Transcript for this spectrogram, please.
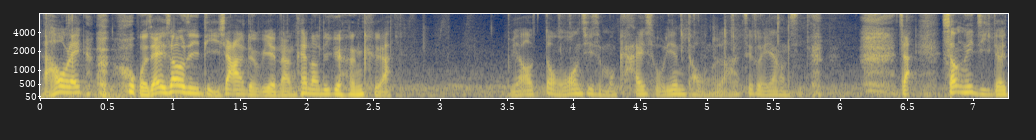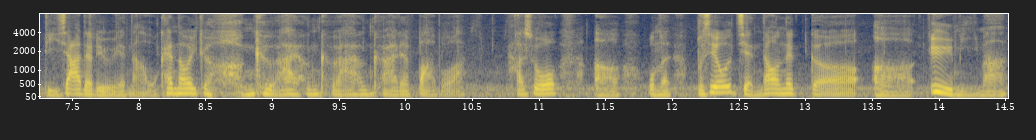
然后嘞，我在上集底下留言呢，看到了一个很可爱，不要动，忘记怎么开手电筒了啦，这个样子。在上一集的底下的留言呐，我看到一个很可爱、很可爱、很可爱的爸爸啊，他说：呃，我们不是有捡到那个呃玉米吗？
